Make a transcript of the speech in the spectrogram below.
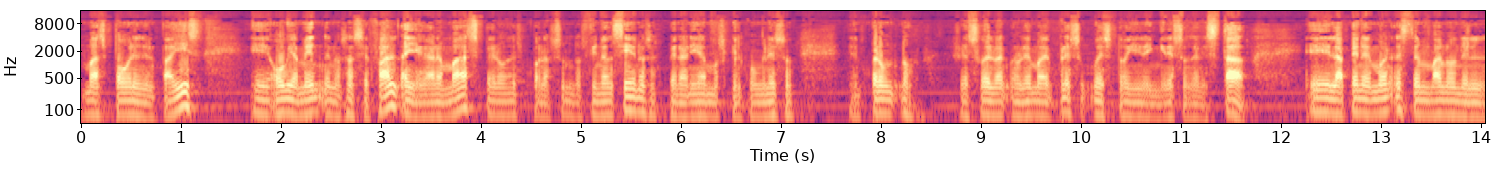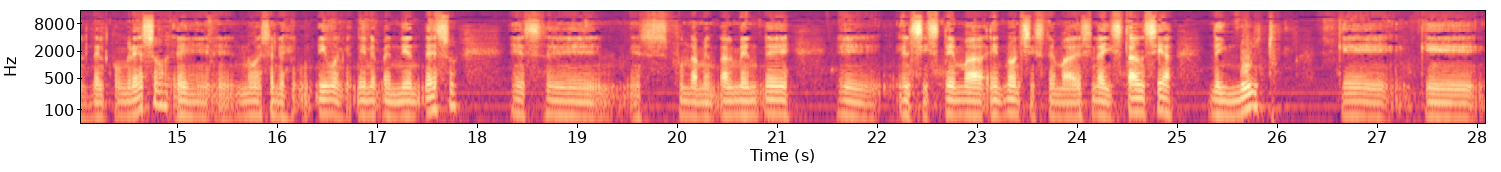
más pobres del país. Eh, obviamente nos hace falta llegar a más, pero es por asuntos financieros. Esperaríamos que el Congreso eh, pronto resuelva el problema del presupuesto y de ingresos del Estado. Eh, la pena de muerte está en manos del, Congreso, no es el Ejecutivo el que tiene pendiente eso, es, fundamentalmente el sistema, no el sistema, es la instancia de indulto que,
